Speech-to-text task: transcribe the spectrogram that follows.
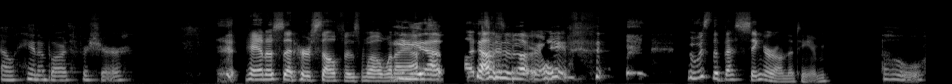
Oh, Hannah Barth for sure. Hannah said herself as well when I asked. Yeah, sounds about right. Who is the best singer on the team? Oh,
